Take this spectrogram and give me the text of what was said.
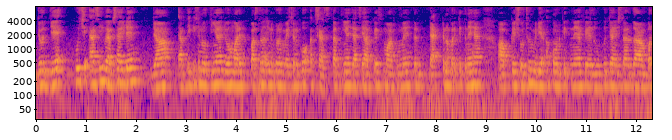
जो जे कुछ ऐसी वेबसाइट है जहाँ एप्लीकेशन होती हैं जो हमारे पर्सनल इन्फॉर्मेशन को एक्सेस करती हैं, जैसे आपके स्मार्टफ़ोन में कंटेक्ट नंबर कितने हैं, आपके सोशल मीडिया अकाउंट कितने हैं फेसबुक या इंस्टाग्राम पर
